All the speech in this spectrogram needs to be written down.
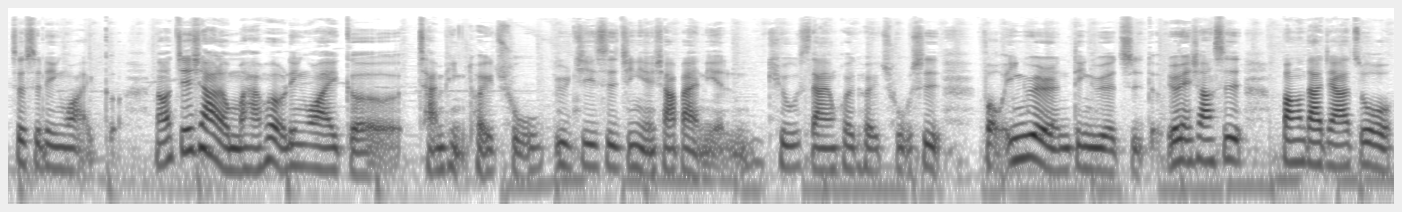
这是另外一个，然后接下来我们还会有另外一个产品推出，预计是今年下半年 Q 三会推出，是否音乐人订阅制的，有点像是帮大家做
